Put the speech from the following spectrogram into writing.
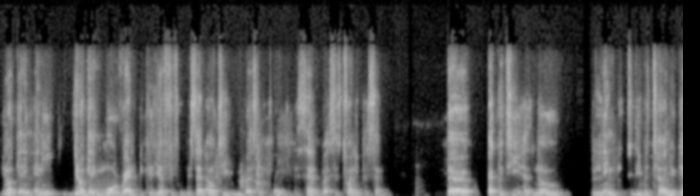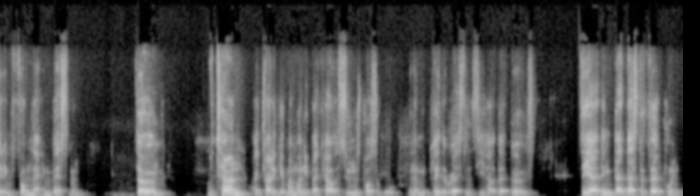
you're not getting any, you're not getting more rent because you have 50% LTV versus 20% versus 20%. The equity has no link to the return you're getting from that investment. So return, I try to get my money back out as soon as possible, and then we play the rest and see how that goes. So yeah, I think that that's the third point.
